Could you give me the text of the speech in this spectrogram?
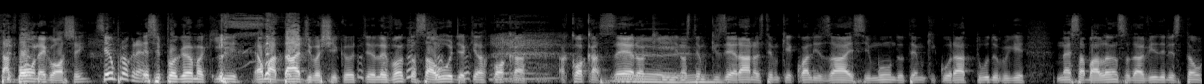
Tá bom o negócio, hein? Sem um progresso. Esse programa aqui é uma dádiva, Chico. Eu, levanto a saúde aqui, a Coca, a Coca Zero aqui. Nós temos que zerar, nós temos que equalizar esse mundo, temos que curar tudo, porque nessa balança da vida eles estão.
